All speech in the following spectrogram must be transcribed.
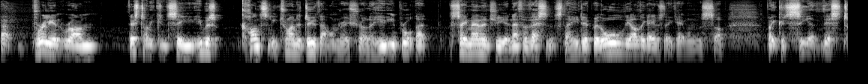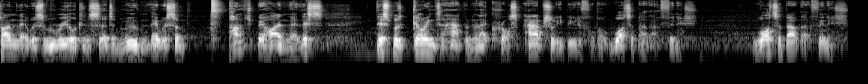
that brilliant run, this time you can see he was constantly trying to do that, Andre Schürrle. He, he brought that same energy and effervescence that he did with all the other games that he came on the sub. But you could see at this time there was some real concerted movement. There was some punch behind there. This this was going to happen, and that cross absolutely beautiful. But what about that finish? What about that finish?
